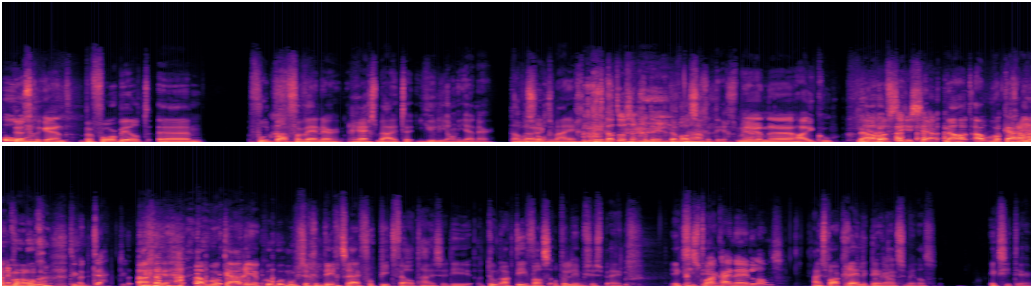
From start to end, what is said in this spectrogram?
Ongekend. Bijvoorbeeld ehm, voetbalverwenner rechtsbuiten Julian Jenner. Dat was Leuk. volgens mij een gedicht. Dat was een gedicht. Dat was Ja. een gedicht. Meer een eh, haiku. Nou, had, precies, ja. nou had Abubakar Gaan in mijn Jakubu... ogen. Tudak, tudak. Ah, ja. Abubakar Jakubu moest een gedicht schrijven voor Piet Veldhuizen. Die toen actief was op de Olympische Spelen. Ik En. Sprak hij Nederlands? Hij sprak redelijk Nederlands inmiddels. Ik citeer.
